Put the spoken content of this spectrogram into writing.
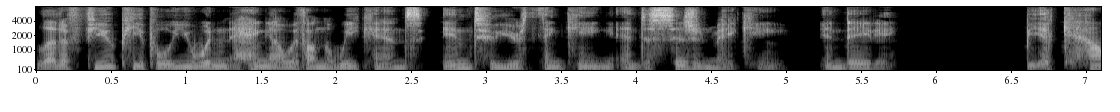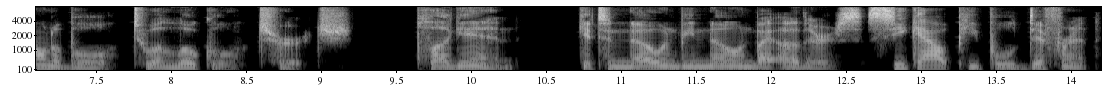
Let a few people you wouldn't hang out with on the weekends into your thinking and decision making in dating. Be accountable to a local church. Plug in, get to know and be known by others. Seek out people different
